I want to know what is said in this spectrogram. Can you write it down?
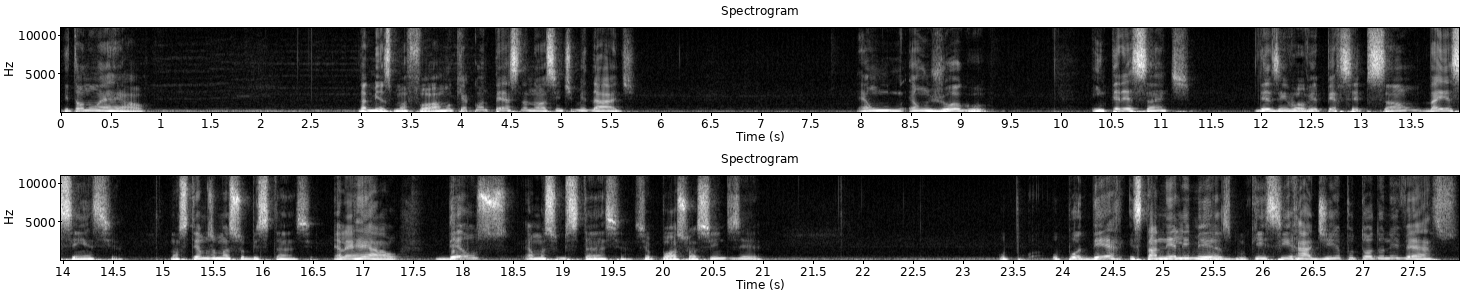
Então não é real. Da mesma forma o que acontece na nossa intimidade. É um, é um jogo interessante desenvolver percepção da essência. Nós temos uma substância, ela é real. Deus é uma substância, se eu posso assim dizer. O, o poder está nele mesmo, que se irradia por todo o universo.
